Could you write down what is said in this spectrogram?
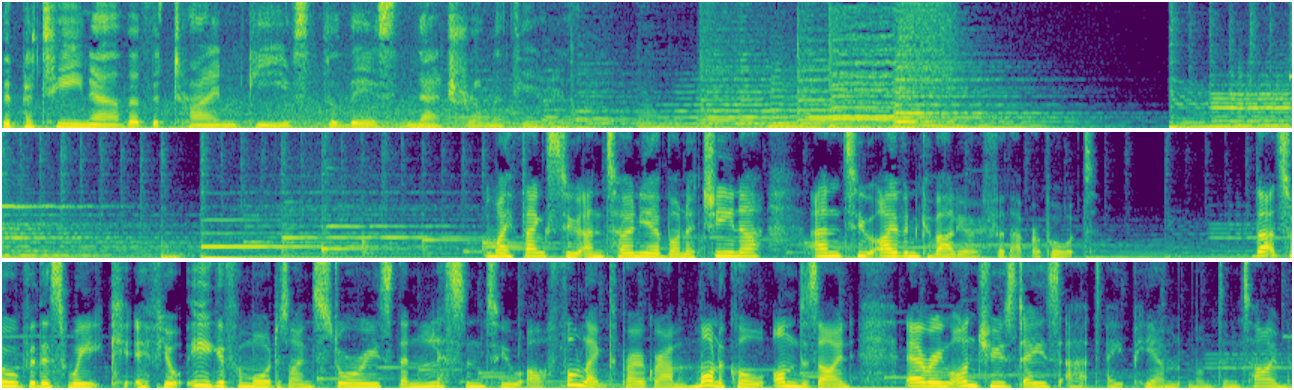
the patina that the time gives to this natural material. My thanks to Antonia Bonacina and to Ivan Carvalho for that report. That's all for this week. If you're eager for more design stories, then listen to our full length programme, Monocle on Design, airing on Tuesdays at 8pm London time.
